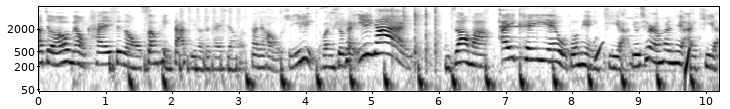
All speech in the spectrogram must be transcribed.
好久都没有开这种商品大集合的开箱了。大家好，我是伊利，欢迎收看伊利泰。你知道吗？I K E A 我都念 IKEA，有些人会念 IKEA，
